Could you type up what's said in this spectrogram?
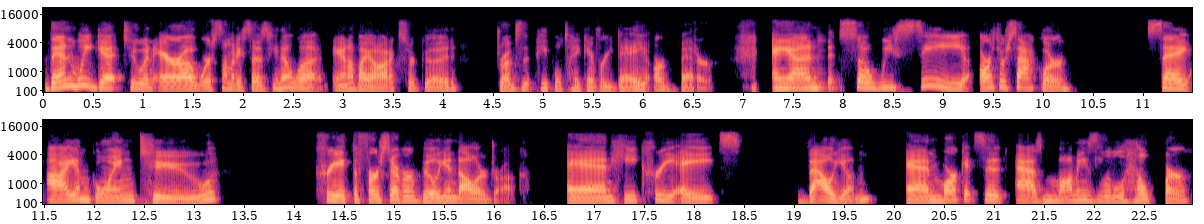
Then we get to an era where somebody says, you know what? Antibiotics are good. Drugs that people take every day are better. And so we see Arthur Sackler say, I am going to create the first ever billion dollar drug. And he creates Valium and markets it as mommy's little helper.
